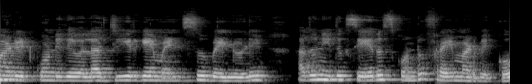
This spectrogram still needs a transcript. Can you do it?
ಮಾಡಿ ಇಟ್ಕೊಂಡಿದ್ದೀವಲ್ಲ, ಜೀರಿಗೆ, ಮೆಣಸು, ಬೆಳ್ಳುಳ್ಳಿ, ಅದನ್ನು ಇದಕ್ಕೆ ಸೇರಿಸ್ಕೊಂಡು ಫ್ರೈ ಮಾಡಬೇಕು.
